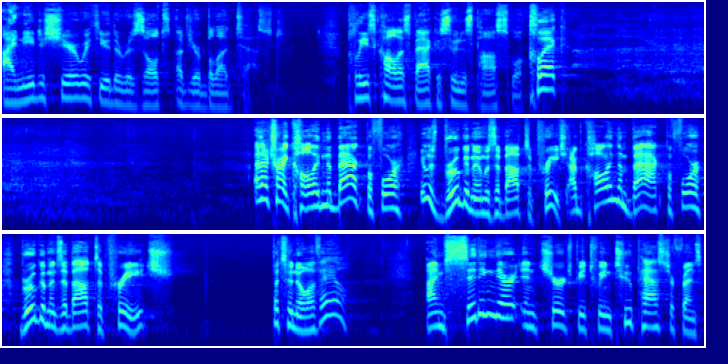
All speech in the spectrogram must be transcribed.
I need to share with you the results of your blood test. Please call us back as soon as possible. Click. And I tried calling them back before it was Brueggemann was about to preach. I'm calling them back before Brueggemann's about to preach, but to no avail. I'm sitting there in church between two pastor friends.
